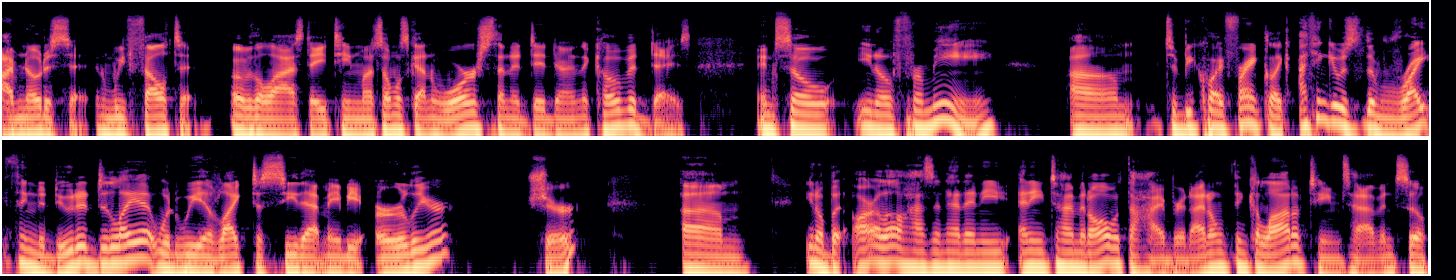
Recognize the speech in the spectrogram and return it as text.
I've noticed it and we felt it over the last 18 months, almost gotten worse than it did during the COVID days. And so, you know, for me, um, to be quite frank, like I think it was the right thing to do to delay it. Would we have liked to see that maybe earlier? Sure. Um, you know, but RLL hasn't had any any time at all with the hybrid. I don't think a lot of teams have. And so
